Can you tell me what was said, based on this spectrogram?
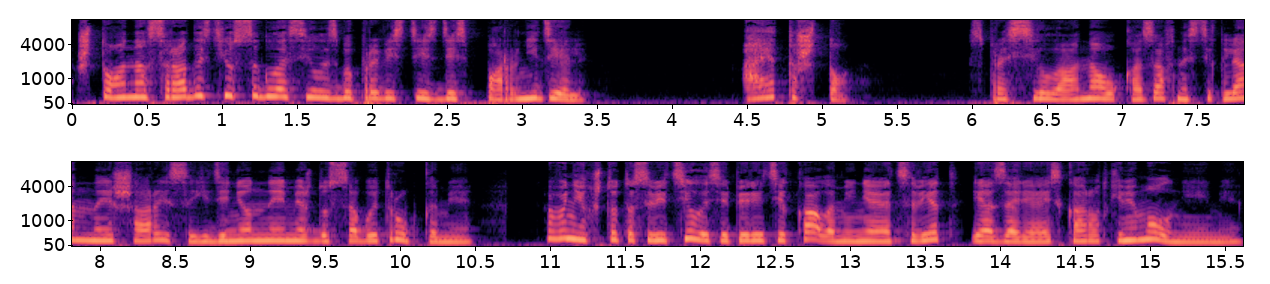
что она с радостью согласилась бы провести здесь пару недель. «А это что?» — спросила она, указав на стеклянные шары, соединенные между собой трубками. В них что-то светилось и перетекало, меняя цвет и озаряясь короткими молниями.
